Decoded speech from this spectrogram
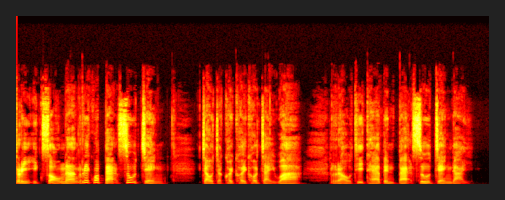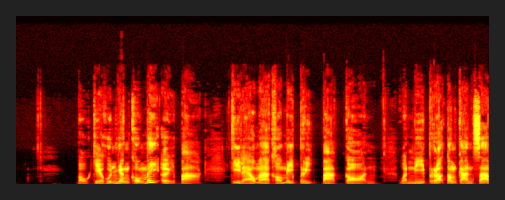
ตรีอีกสองนางเรียกว่าแปะสู้เจง เจ้าจะค่อยๆเข้าใจว่า เราที่แท้เป็นแปะสู้เจงใด ป่าเกียวหุนยังคงไม่เอ่ยปาก ที่แล้วมาเขาไม่ปริปากก่อน วันนี้เพราะต้องการทราบ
